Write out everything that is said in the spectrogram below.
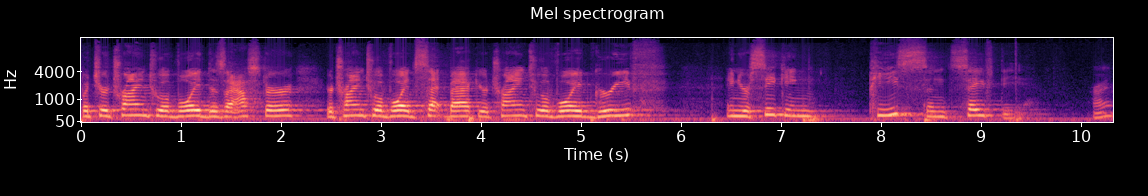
but you're trying to avoid disaster, you're trying to avoid setback, you're trying to avoid grief, and you're seeking peace and safety, right?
